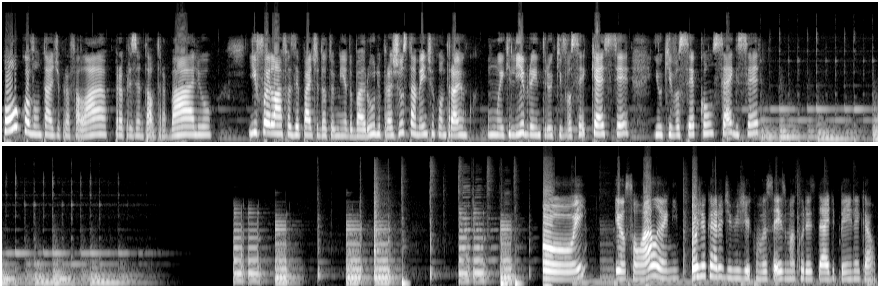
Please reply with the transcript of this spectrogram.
pouco à vontade para falar, para apresentar um trabalho, e foi lá fazer parte da turminha do barulho para justamente encontrar um, equilíbrio entre o que você quer ser e o que você consegue ser? Eu sou a Alane. Hoje eu quero dividir com vocês uma curiosidade bem legal.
